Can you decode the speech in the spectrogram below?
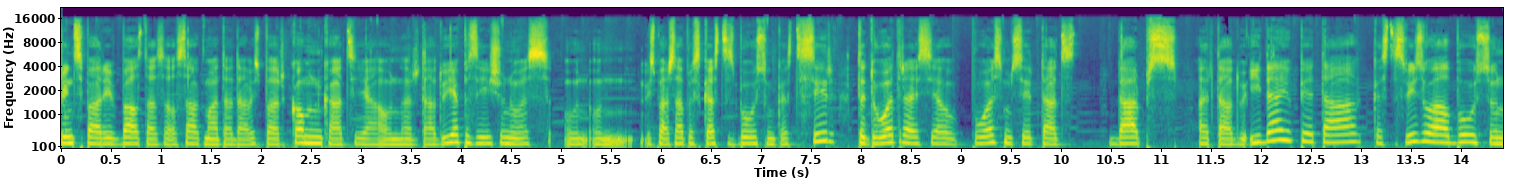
principā arī balstās vēl sākumā tādā vispār komunikācijā un ar tādu iepazīšanos un, un vispār saprast, kas tas būs un kas tas ir. Tad otrais jau posms ir tāds darbs ar tādu ideju pie tā, kas tas vizuāli būs, un,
